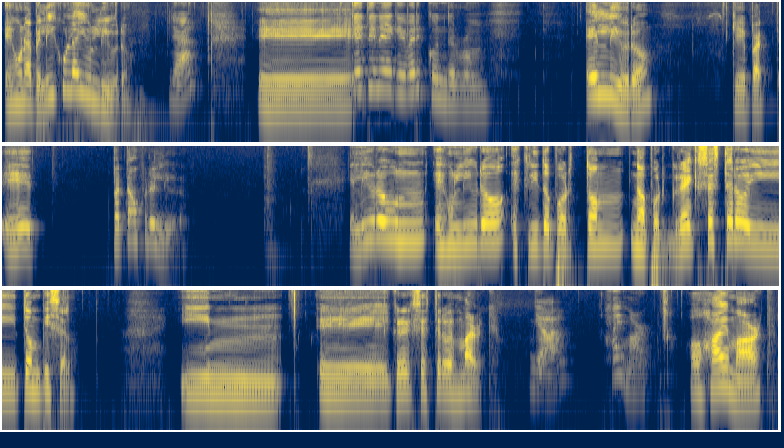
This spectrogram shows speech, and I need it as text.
es una película y un libro. ¿Ya? Eh, ¿Qué tiene que ver con The Room? el libro, que part- eh, partamos por el libro. El libro un- es un libro escrito por Tom, no, por Greg Sestero y Tom Bissell. Y mm, eh, Greg Sestero es Mark. Ya. Hi, Mark. Oh, hi Mark.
